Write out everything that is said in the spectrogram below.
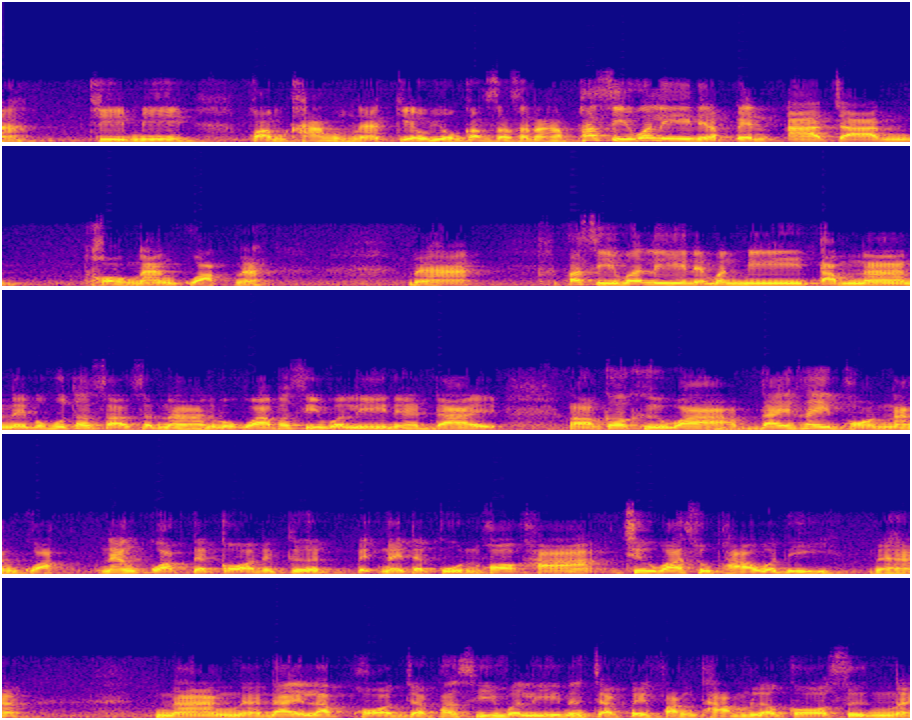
นะที่มีความขลังนะเกี่ยวโยงกับศาสนา พระศรีวลีเนี่ยเป็นอาจารย์ของนางกวักนะนะฮะ พระศรีวลีเนี่ยมันมีตำนานในพระพุทธศาสนาบอกว่าพระศรีวลีเนี่ยได้อ่าก็คือว่าได้ให้พรนางกวัก นางกวักแต่ก่อนเนี่ยเกิดในตระกูลพ่อค้าชื่อว่าสุภาวดีนะฮะนางเนี่ยได้รับพรจากพระศรีวลี เนื่องจากไปฟังธรรมแล้วก็ซึ้งใน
